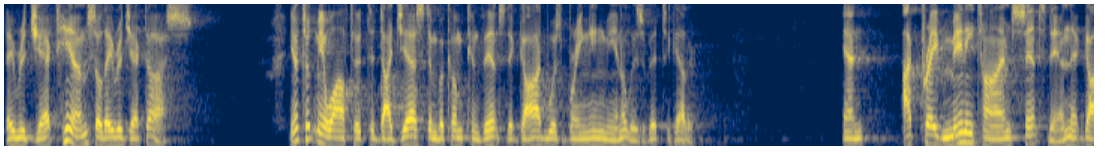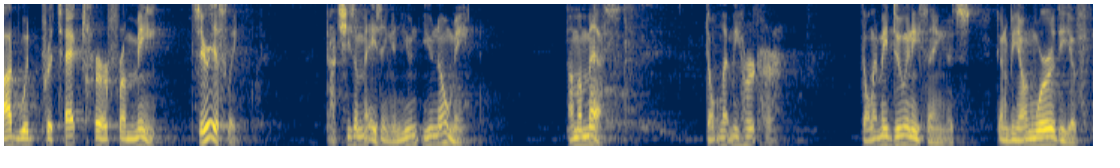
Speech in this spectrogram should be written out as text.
They reject Him, so they reject us. You know, it took me a while to, to digest and become convinced that God was bringing me and Elizabeth together. And I've prayed many times since then that God would protect her from me. Seriously. God, she's amazing, and you, you know me. I'm a mess. Don't let me hurt her. Don't let me do anything that's going to be unworthy of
